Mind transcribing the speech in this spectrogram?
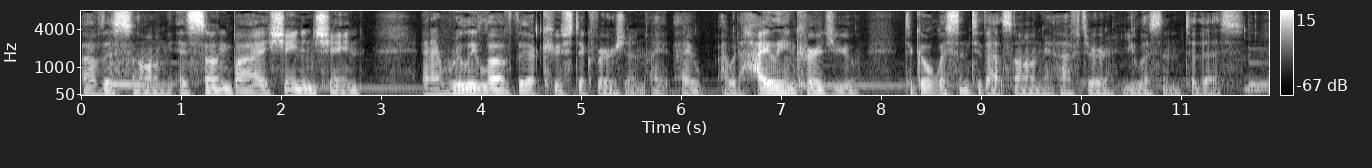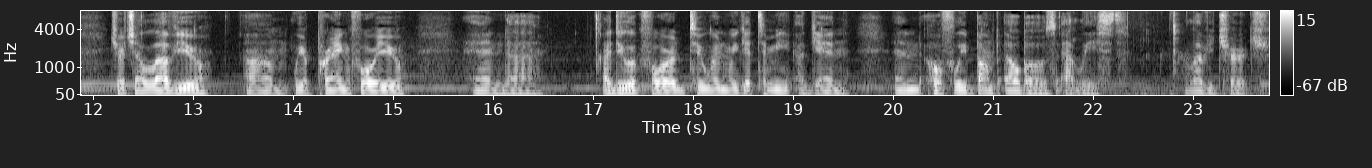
of this song is sung by Shane and Shane and I really love the acoustic version. I, I, I would highly encourage you to go listen to that song after you listen to this. Church, I love you. Um, we are praying for you, and uh, I do look forward to when we get to meet again and hopefully bump elbows at least. I love you, church.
